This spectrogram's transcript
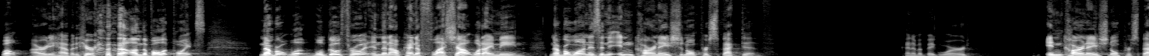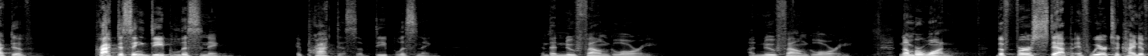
Well, I already have it here on the bullet points. Number, we'll, we'll go through it, and then I'll kind of flesh out what I mean. Number one is an incarnational perspective. Kind of a big word. Incarnational perspective. Practicing deep listening. A practice of deep listening. And then newfound glory. A newfound glory. Number one, the first step, if we're to kind of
